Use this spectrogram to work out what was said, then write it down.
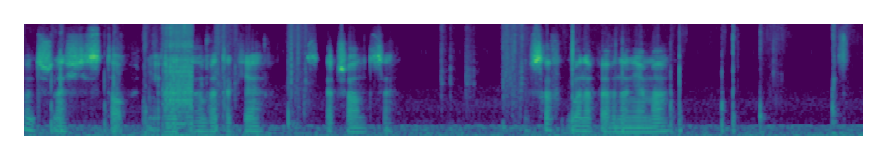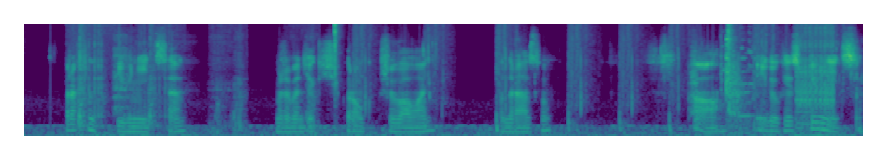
No 13 stopni, ale to chyba takie skaczące. Schowku chyba na pewno nie ma. Sprawdźmy piwnicę. Może będzie jakiś krąg przywołań. Od razu. O, i duch jest w piwnicy.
